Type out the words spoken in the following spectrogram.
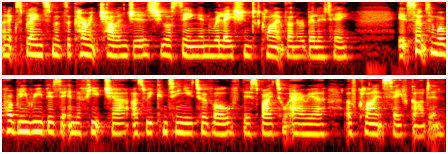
and explained some of the current challenges you're seeing in relation to client vulnerability. It's something we'll probably revisit in the future as we continue to evolve this vital area of client safeguarding.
